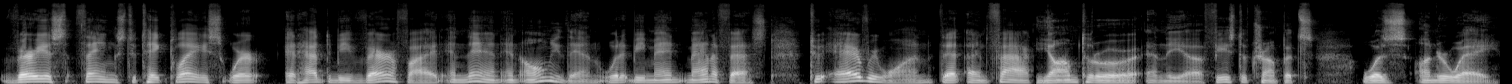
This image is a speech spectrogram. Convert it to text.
various things to take place where it had to be verified, and then and only then would it be man- manifest to everyone that, in fact, Yom Teruah and the uh, Feast of Trumpets was underway.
